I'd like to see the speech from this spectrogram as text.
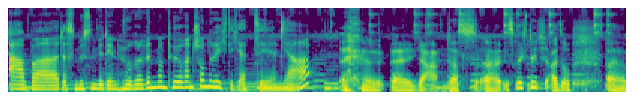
Aber das müssen wir den Hörerinnen und Hörern schon richtig erzählen, ja? Äh, äh, ja, das äh, ist richtig. Also äh,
